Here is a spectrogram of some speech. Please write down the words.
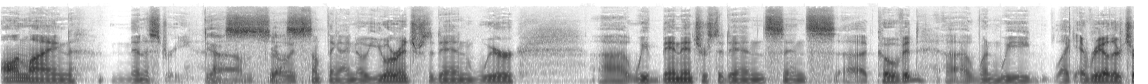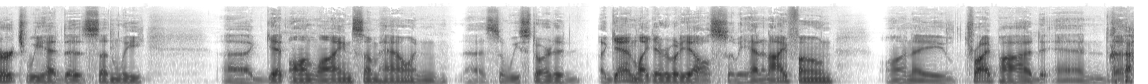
online ministry. Yes, Um, so yes. it's something I know you're interested in. We're uh, we've been interested in since uh, COVID, uh, when we, like every other church, we had to suddenly uh, get online somehow, and uh, so we started again like everybody else. So we had an iPhone on a tripod and uh,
